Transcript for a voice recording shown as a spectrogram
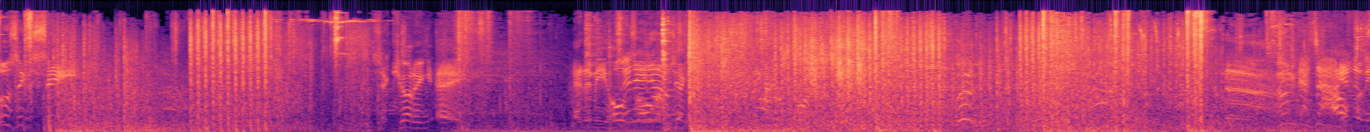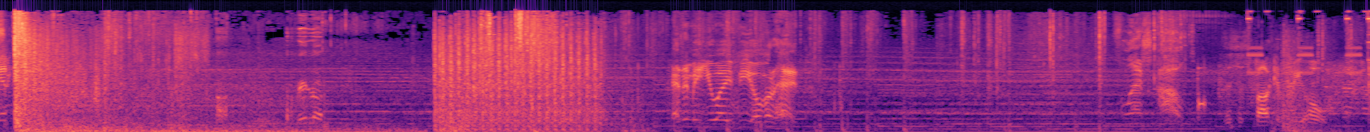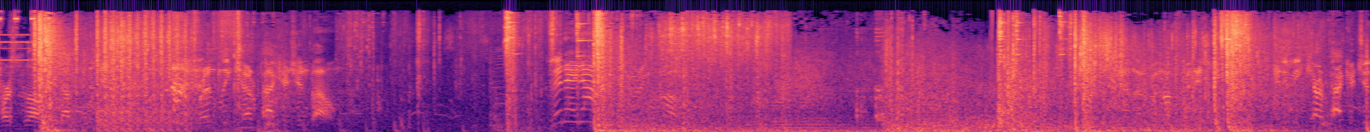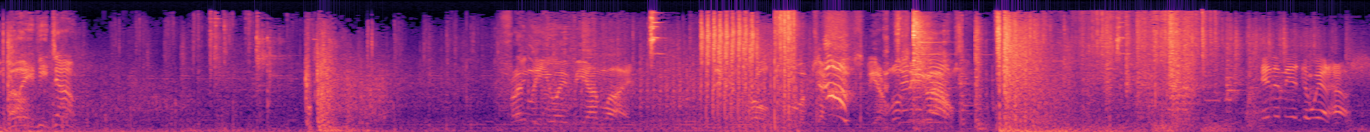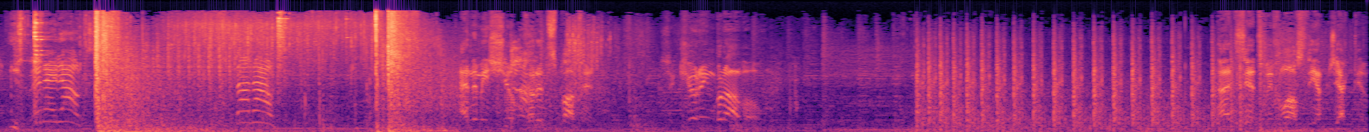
Losing C. Securing A. Enemy holds Grenade all out. objectives. That's out! Alpha secure. Enemy UAV overhead. Flash out! This is Falcon 3-0. Personal radar. Friendly care package inbound. Grenade out! Together, we're not finished. Enemy care package inbound. UAV down! Friendly UAV online. They control two objectives. We are losing ground. Enemy at the warehouse. Grenade out! Stun out! Enemy shield turret spotted. Securing Bravo. That's it. We've lost the objective.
